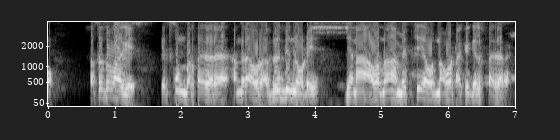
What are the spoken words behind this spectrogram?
ಸತತವಾಗಿ ಎತ್ಕೊಂಡು ಬರ್ತಾ ಇದ್ದಾರೆ ಅಂದ್ರೆ ಅವರ ಅಭಿವೃದ್ಧಿ ನೋಡಿ ಜನ ಅವ್ರನ್ನ ಮೆಚ್ಚಿ ಅವ್ರನ್ನ ಓಟ್ ಹಾಕಿ ಗೆಲ್ಲಿಸ್ತಾ ಇದ್ದಾರೆ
